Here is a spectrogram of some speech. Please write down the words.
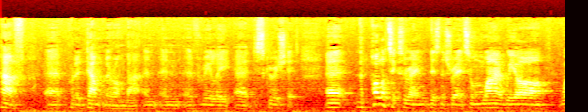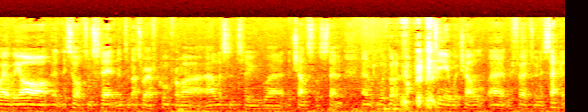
have uh, put a dampener on that and, and have really uh, discouraged it. Uh, the politics around business rates and why we are where we are at this autumn statement, and that's where I've come from. I, I listened to uh, the Chancellor's statement, and we've got a copy of it here, which I'll uh, refer to in a second.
